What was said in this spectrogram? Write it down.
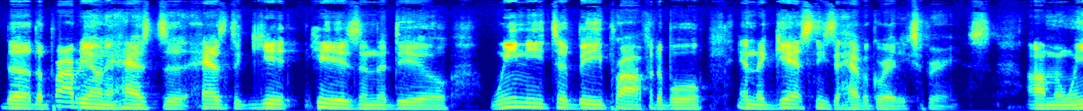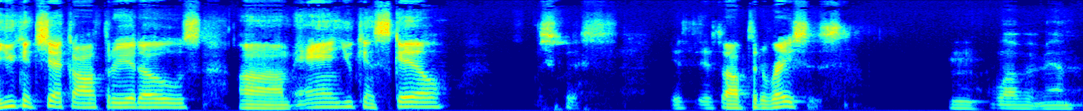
the the property owner has to has to get his in the deal. We need to be profitable, and the guest needs to have a great experience. Um, and when you can check all three of those, um, and you can scale, it's, it's, it's off to the races. Mm. Love it, man.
